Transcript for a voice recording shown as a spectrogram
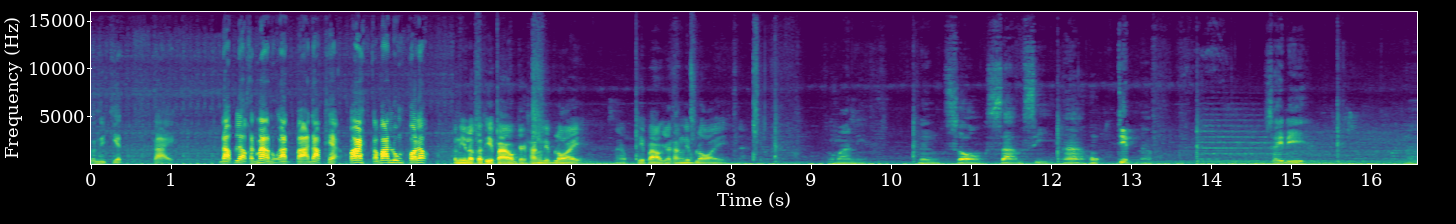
รุ่นนี้เกียรติตายดับแล้วกันมากลุงอาร์ตป่าดับแฉะไปกลับบ้านลุงพอแล้วตอนนี้เราก็เทปลาออกจากถังเรียบร้อยนะครับเทปลาออกจากถังเรียบร้อยนะประมาณนี้หนึ่งสองสามสี่ห้าหกเจ็ดนะครับใส่ดีนะ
